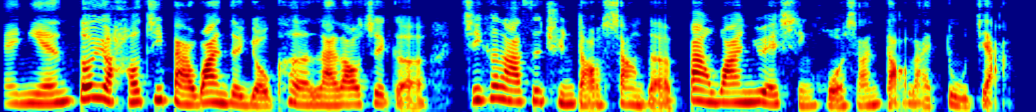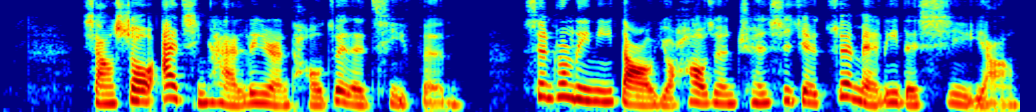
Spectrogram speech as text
每年都有好几百万的游客来到这个基克拉斯群岛上的半弯月形火山岛来度假，享受爱琴海令人陶醉的气氛。圣托里尼岛有号称全世界最美丽的夕阳，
